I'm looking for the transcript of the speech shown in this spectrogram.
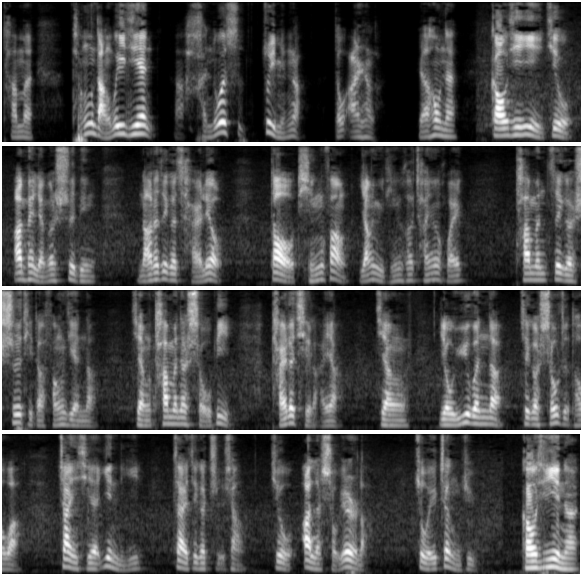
他们朋党威奸啊，很多次罪名啊都安上了。然后呢，高继义就安排两个士兵拿着这个材料到停放杨雨婷和常延怀他们这个尸体的房间呢，将他们的手臂。抬了起来呀，将有余温的这个手指头啊，蘸一些印泥，在这个纸上就按了手印了，作为证据。高继义呢，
